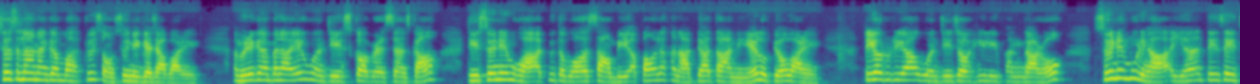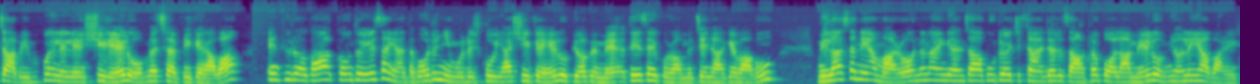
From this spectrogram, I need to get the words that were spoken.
ဆွစ်ဇာလန်နိုင်ငံမှာတွေ့ဆုံဆွေးနွေးခဲ့ကြပါတယ်။ အမေရိကန်ဗဏာရေးဝန်ကြီး Scott Bessent ကဒီဆွေးနွေးမှုဟာအပြုသဘောဆောင်ပြီးအပေါင်းလက္ခဏာပြသနေတယ်လို့ပြောပါတယ်။တရုတ်ဒုတိယဝန်ကြီးချုပ်ဟီလီဖန်ကတော့ဆွေးနွေးမှုတွေဟာအရန်အသေးစိတ်ကြပြီးပွပွင့်လင်းလင်းရှိတယ်လို့မှတ်ချက်ပေးခဲ့တာပါ။အင်ဖြူတော်ကကုံသွေးရေးဆိုင်ရာသဘောတူညီမှုတစ်ခုရရှိခဲ့တယ်လို့ပြောပေမဲ့အသေးစိတ်ကိုတော့မကြေညာခဲ့ပါဘူး။မေလ12ရက်မှာတော့နှစ်နိုင်ငံကြားပူးတွဲကြေညာချက်တစ်စောင်ထွက်ပေါ်လာမယ်လို့မျှော်လင့်ရပါတယ်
